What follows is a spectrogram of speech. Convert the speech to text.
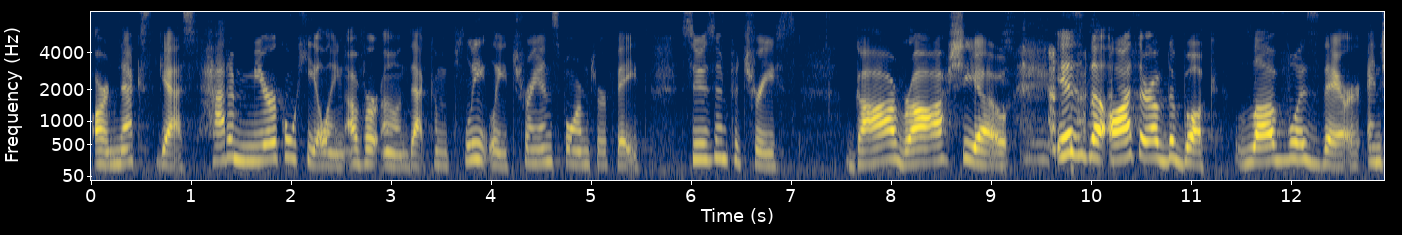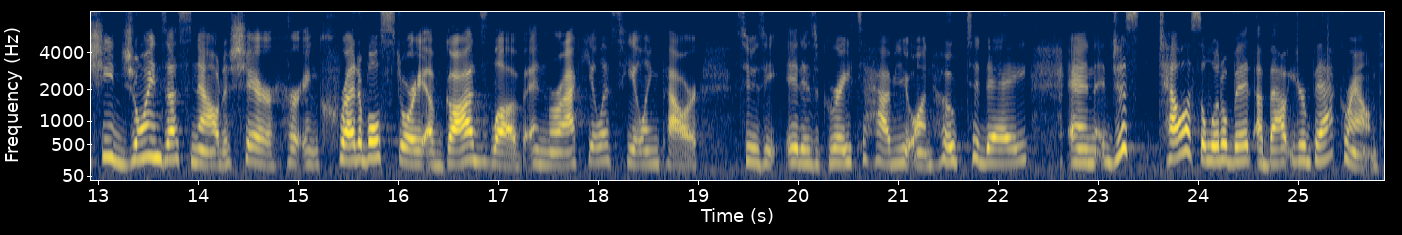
Our next guest had a miracle healing of her own that completely transformed her faith. Susan Patrice Garashio is the author of the book Love Was There, and she joins us now to share her incredible story of God's love and miraculous healing power. Susie, it is great to have you on Hope today. And just tell us a little bit about your background.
